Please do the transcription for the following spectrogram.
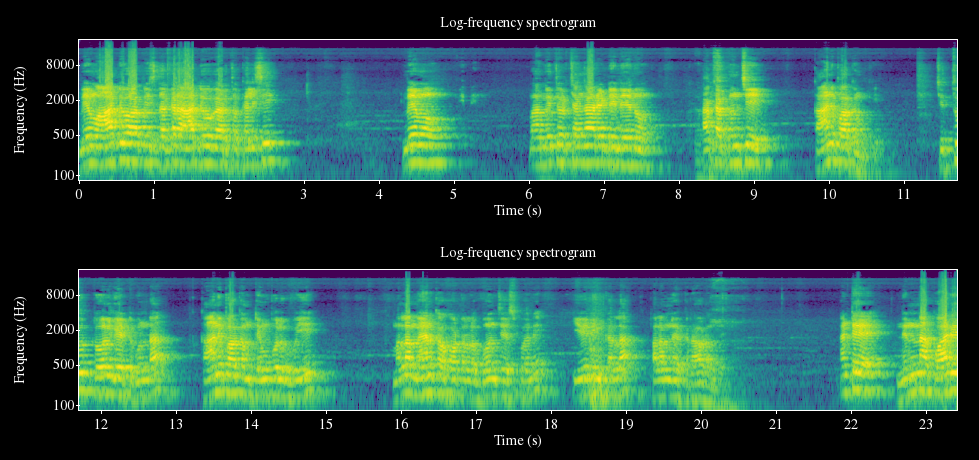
మేము ఆర్టీఓ ఆఫీస్ దగ్గర ఆర్టీఓ గారితో కలిసి మేము మా మిత్రుడు చంగారెడ్డి నేను అక్కడి నుంచి కాణిపాకంకి. చిత్తూరు టోల్ గేట్ గుండా కాణిపాకం టెంపుల్కి పోయి మళ్ళా మేనకా హోటల్లో భోజనం చేసుకొని ఈవినింగ్ కల్లా పలంనేరుకి రావడం అంటే నిన్న క్వారీ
